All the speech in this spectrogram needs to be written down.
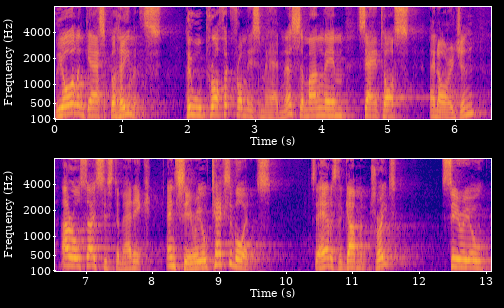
the oil and gas behemoths who will profit from this madness, among them Santos and Origin, are also systematic and serial tax avoiders. So how does the government treat serial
